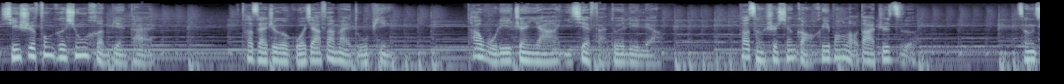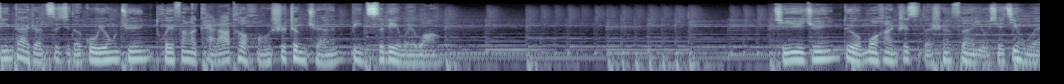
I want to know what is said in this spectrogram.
行事风格凶狠变态，他在这个国家贩卖毒品，他武力镇压一切反对力量。他曾是香港黑帮老大之子，曾经带着自己的雇佣军推翻了凯拉特皇室政权，并自立为王。起义军对我莫汉之子的身份有些敬畏。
